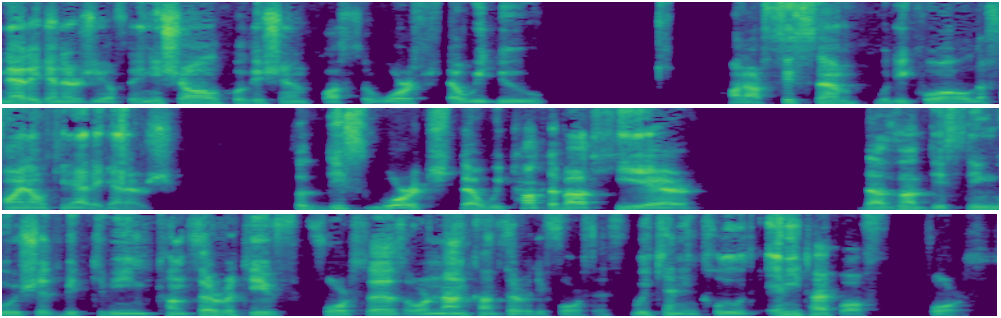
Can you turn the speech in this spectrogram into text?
kinetic energy of the initial position plus the work that we do on our system would equal the final kinetic energy. So this work that we talked about here does not distinguish it between conservative forces or non-conservative forces. We can include any type of force,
